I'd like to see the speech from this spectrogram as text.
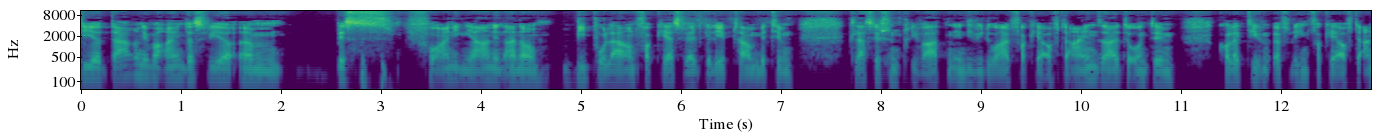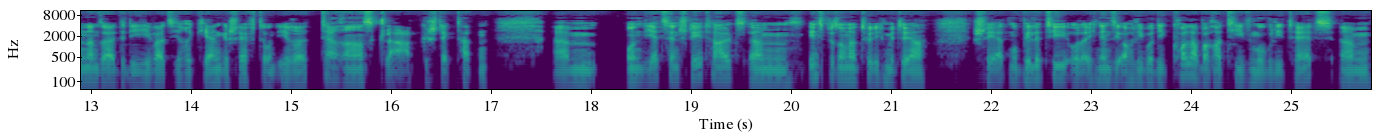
dir darin überein, dass wir ähm, bis vor einigen Jahren in einer bipolaren Verkehrswelt gelebt haben, mit dem klassischen privaten Individualverkehr auf der einen Seite und dem kollektiven öffentlichen Verkehr auf der anderen Seite, die jeweils ihre Kerngeschäfte und ihre Terrains klar abgesteckt hatten. Ähm, und jetzt entsteht halt ähm, insbesondere natürlich mit der Shared Mobility oder ich nenne sie auch lieber die kollaborative Mobilität ähm,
